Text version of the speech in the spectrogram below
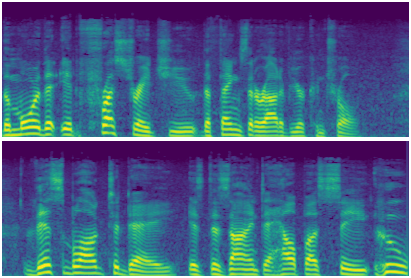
the more that it frustrates you, the things that are out of your control. This blog today is designed to help us see who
